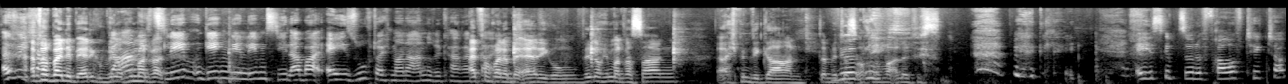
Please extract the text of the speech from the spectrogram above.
Also ich Einfach bei einer Beerdigung will gar jemand was. leben gegen den Lebensstil, aber ey, sucht euch mal eine andere Charakter. Einfach bei einer Beerdigung will doch jemand was sagen. Ja, ich bin vegan, damit das auch Wirklich? nochmal alle wissen. Ey, es gibt so eine Frau auf TikTok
